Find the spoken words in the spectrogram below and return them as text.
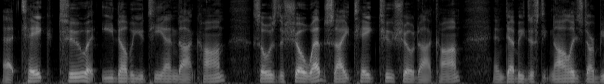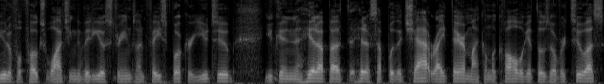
at take2 at EWTN.com. So is the show website, take2show.com. And Debbie just acknowledged our beautiful folks watching the video streams on Facebook or YouTube. You can hit, up uh, a, hit us up with a chat right there. Michael McCall will get those over to us.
